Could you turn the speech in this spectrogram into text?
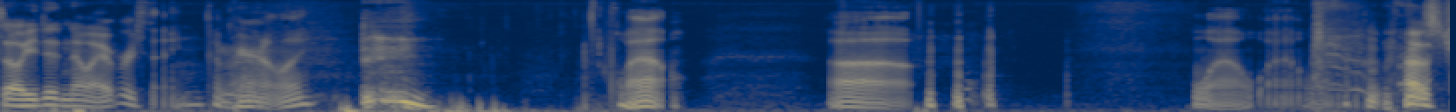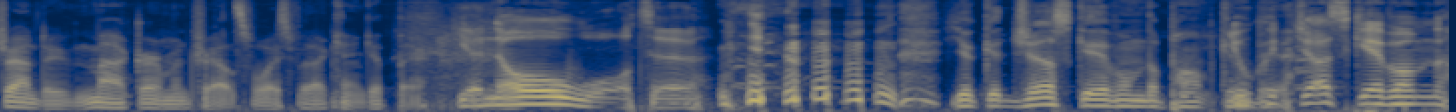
So he didn't know everything, apparently. wow. Uh, wow, wow, wow. I was trying to do Mike Ehrmantraut's voice, but I can't get there. You know, Walter, you could just give him the pumpkin. you could just give him the.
